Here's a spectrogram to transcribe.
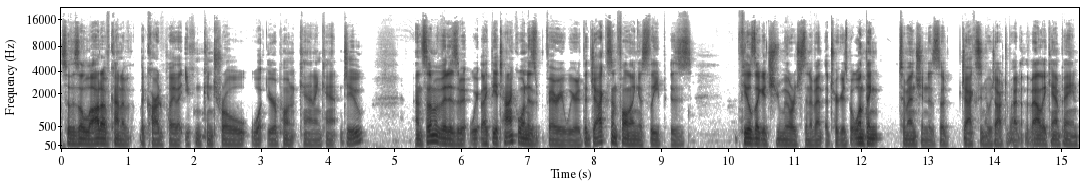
So there's a lot of kind of the card play that you can control what your opponent can and can't do. And some of it is a bit weird. Like the attack one is very weird. The Jackson falling asleep is feels like it should be more just an event that triggers. But one thing to mention is that Jackson, who we talked about in the Valley campaign,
